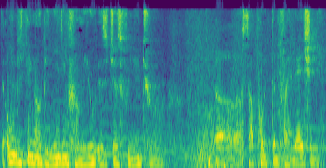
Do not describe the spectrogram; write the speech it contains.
The only thing I'll be needing from you is just for you to uh, support them financially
